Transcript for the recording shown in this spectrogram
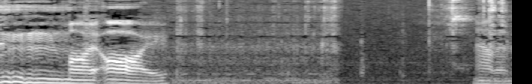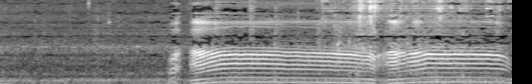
my eye. Now then. What? Ah, ah.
